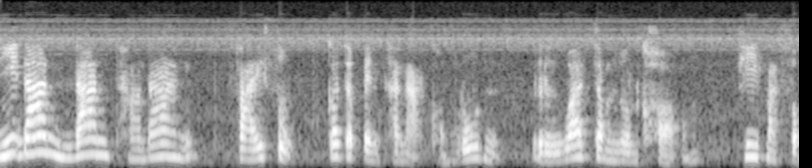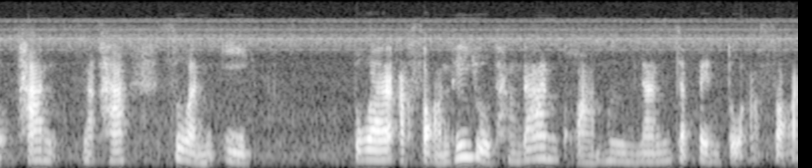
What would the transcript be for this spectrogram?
นี้ด้านด้านทางด้านซ้ายสุดก็จะเป็นขนาดของรุ่น หรือว่าจำนวนของที่มาส่งท่านนะคะ ส่วนอีกตัวอักษรที่อยู่ทางด้านขวามือนั้นจะเป็นตัวอักษร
